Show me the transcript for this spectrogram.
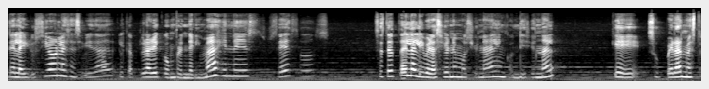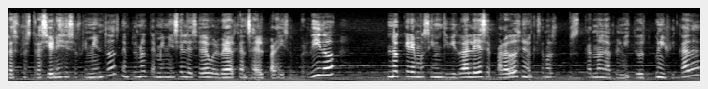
de la ilusión, la sensibilidad, el capturar y comprender imágenes, sucesos. Se trata de la liberación emocional incondicional que supera nuestras frustraciones y sufrimientos. Neptuno también es el deseo de volver a alcanzar el paraíso perdido. No queremos individuales separados, sino que estamos buscando la plenitud unificada.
